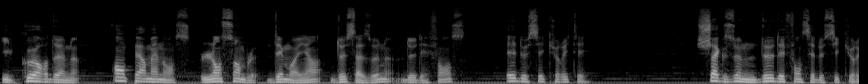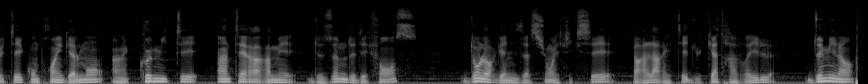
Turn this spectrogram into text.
Il coordonne en permanence l'ensemble des moyens de sa zone de défense et de sécurité. Chaque zone de défense et de sécurité comprend également un comité interarmé de zone de défense dont l'organisation est fixée par l'arrêté du 4 avril 2001.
